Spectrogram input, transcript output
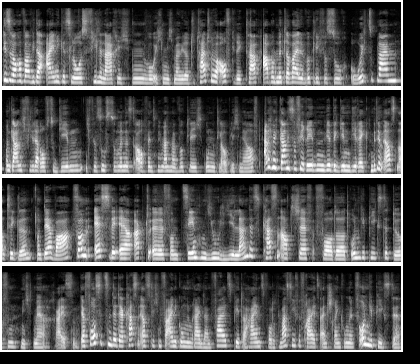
Diese Woche war wieder einiges los, viele Nachrichten, wo ich mich mal wieder total drüber aufgeregt habe, aber mittlerweile wirklich versuche ruhig zu bleiben und gar nicht viel darauf zu geben. Ich versuche es zumindest auch, wenn es mich manchmal wirklich unglaublich nervt. Aber ich möchte gar nicht so viel reden, wir beginnen direkt mit dem ersten Artikel und der war vom SWR aktuell vom 10. Juli. Landeskassenarztchef fordert ungepiekste dürfen dürfen nicht mehr reisen. Der Vorsitzende der Kassenärztlichen Vereinigung in Rheinland-Pfalz, Peter Heinz, fordert massive Freiheitseinschränkungen für Ungepiekste.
